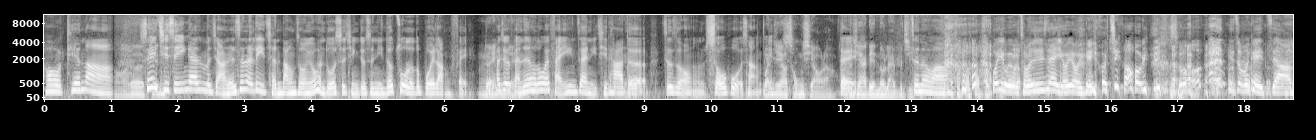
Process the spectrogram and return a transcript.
哦天哪！所以其实应该这么讲，人生的历程当中有很多事情，就是你都做的都不会浪费。对，他就反正都会反映在你其他的这种收获上面。关键要从小了，对，现在练都来不及。真的吗？我以为我从现在游泳也可以游进奥运，说你怎么可以这样？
